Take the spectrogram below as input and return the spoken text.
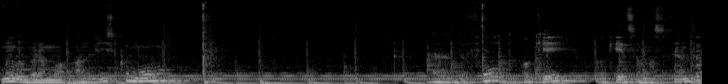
Ми виберемо англійську мову. Е, Default, OK. OK це у нас Enter.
